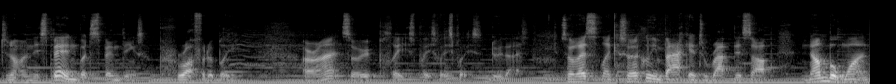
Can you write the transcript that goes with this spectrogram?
to not only spend but spend things profitably All right, so please, please, please, please do that. So let's like circling back and to wrap this up. Number one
